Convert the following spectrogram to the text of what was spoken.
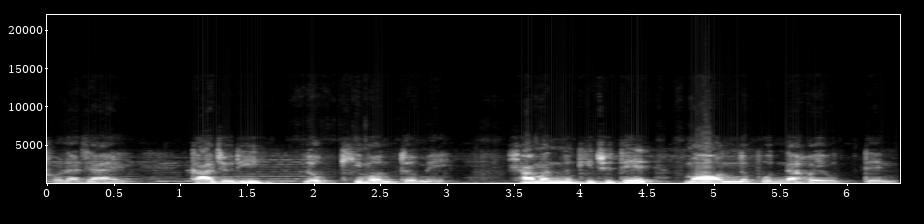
শোনা যায়, কাজরি লক্ষ্মীমন্ত মেয়ে। সামান্য কিছুতে মা অন্নপূর্ণা হয়ে উঠতেন।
